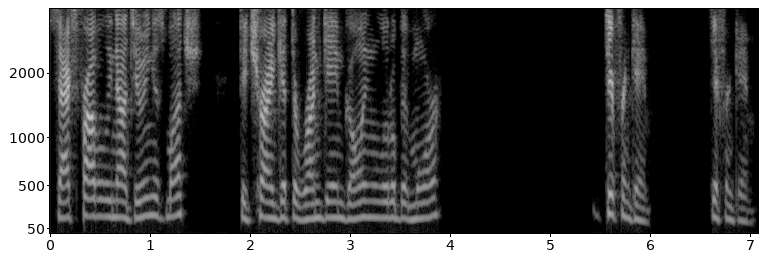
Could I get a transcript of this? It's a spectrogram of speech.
Zach's probably not doing as much. They try and get the run game going a little bit more. Different game. Different game.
